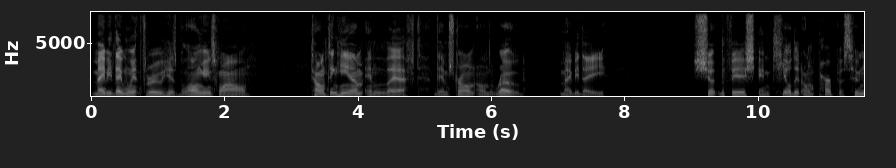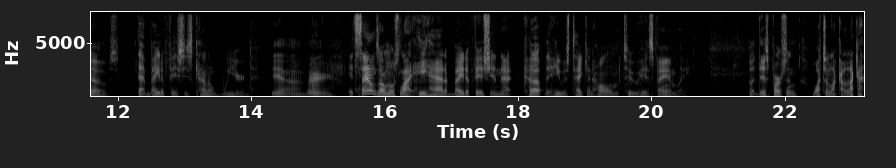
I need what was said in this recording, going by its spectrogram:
Maybe they went through his belongings while taunting him and left them strewn on the road. Maybe they shook the fish and killed it on purpose. Who knows? That beta fish is kind of weird. Yeah, very. It sounds almost like he had a beta fish in that cup that he was taking home to his family. But this person, Wachalaka Laka,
